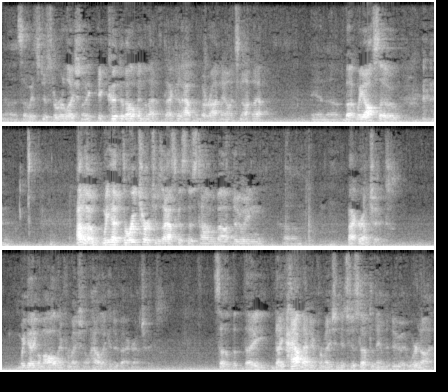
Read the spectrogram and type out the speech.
Uh, so it's just a relational, it, it could develop into that, that could happen, but right now it's not that. And, uh, but we also, I don't know, we had three churches ask us this time about doing, background checks. We gave them all the information on how they could do background checks. So they, they have that information, it's just up to them to do it. We're not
